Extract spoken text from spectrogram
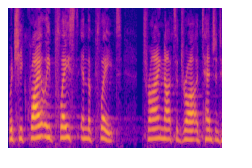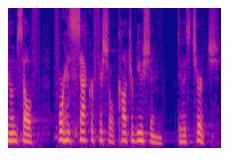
which he quietly placed in the plate, trying not to draw attention to himself for his sacrificial contribution to his church.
